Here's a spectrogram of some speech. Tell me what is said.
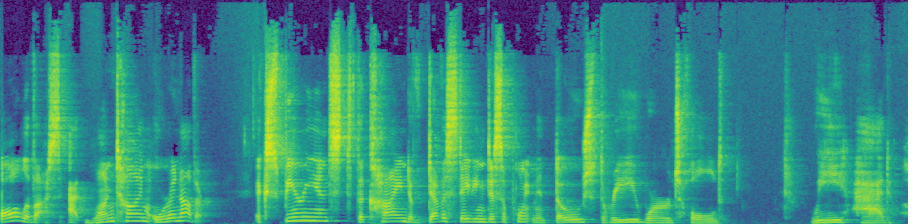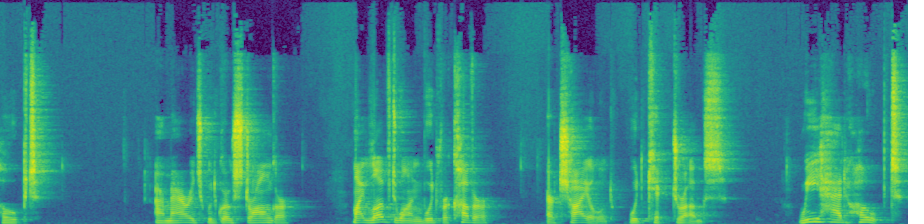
All of us, at one time or another, experienced the kind of devastating disappointment those three words hold. We had hoped. Our marriage would grow stronger. My loved one would recover our child would kick drugs. We had hoped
